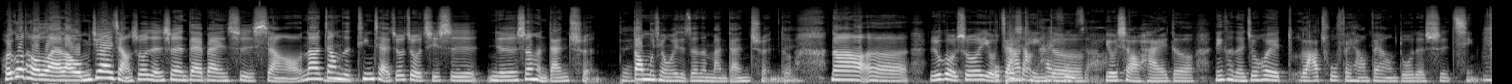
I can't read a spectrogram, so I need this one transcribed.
回过头来了，我们就在讲说人生的代办事项哦。那这样子听起来，就就其实你的人生很单纯，对，到目前为止真的蛮单纯的。那呃，如果说有家庭的、有小孩的，你可能就会拉出非常非常多的事情。嗯、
